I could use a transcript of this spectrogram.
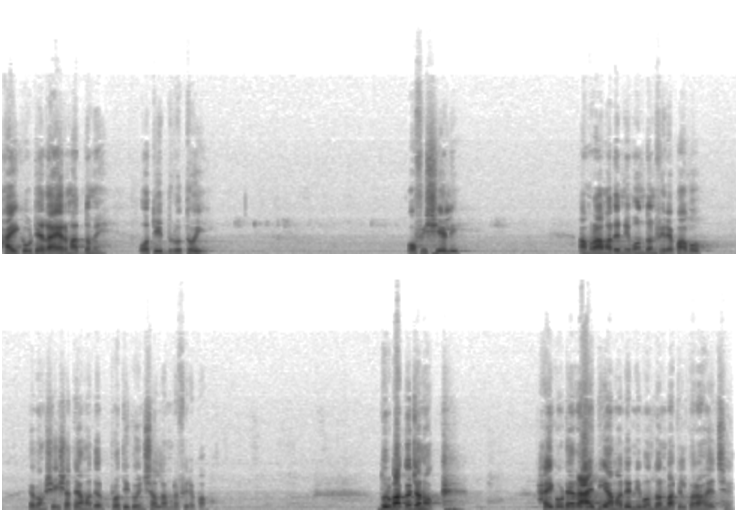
হাইকোর্টের রায়ের মাধ্যমে অতি দ্রুতই অফিসিয়ালি আমরা আমাদের নিবন্ধন ফিরে পাব এবং সেই সাথে আমাদের প্রতীকও ইনশাল্লাহ আমরা ফিরে পাব। দুর্ভাগ্যজনক হাইকোর্টের রায় দিয়ে আমাদের নিবন্ধন বাতিল করা হয়েছে।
